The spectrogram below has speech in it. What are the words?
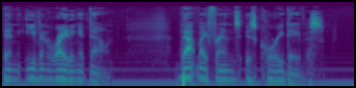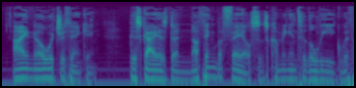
and even writing it down. That, my friends, is Corey Davis. I know what you're thinking. This guy has done nothing but fail since coming into the league with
